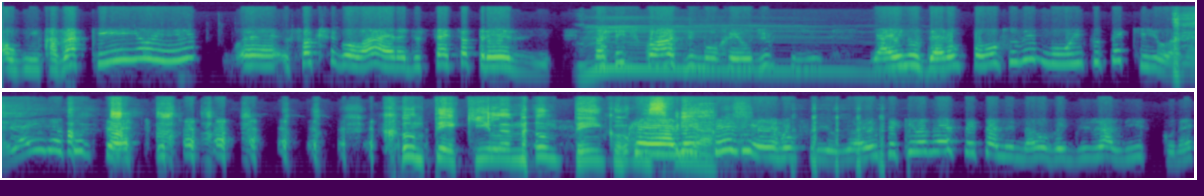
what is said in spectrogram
algum casaquinho e. É, só que chegou lá, era de 7 a 13. Então a gente quase morreu de frio. E aí nos deram pontos e muito tequila, né? E aí deu tudo certo. Com tequila não tem como Porque esfriar. Não teve erro frio. O tequila não é feito ali não, vem de Jalisco, né?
